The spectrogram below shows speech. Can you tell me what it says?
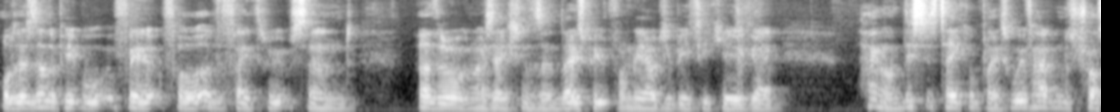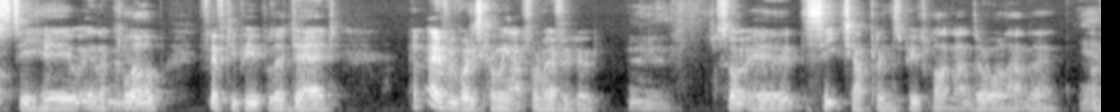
Or there's other people for for other faith groups and other organisations, and those people from the LGBTQ going, "Hang on, this has taken place. We've had an atrocity here in a Mm. club. Fifty people are dead, and everybody's coming out from every group." Mm. it here, the Sikh chaplains, people like that, they're all out there. Yeah.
